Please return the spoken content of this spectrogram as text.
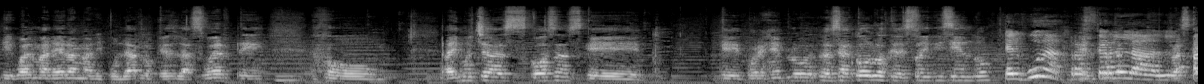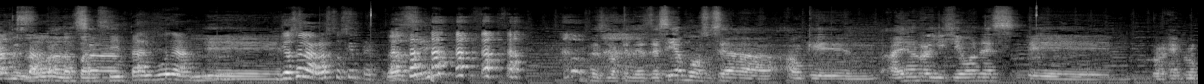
de igual manera manipular lo que es la suerte. O hay muchas cosas que que por ejemplo, o sea, todo lo que estoy diciendo. El Buda, rascarle, la, la, panza, la, pancita al Buda. Eh, Yo se la rasco siempre. ¿Ah, pues lo que les decíamos, o sea, aunque hayan religiones, eh, por ejemplo,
